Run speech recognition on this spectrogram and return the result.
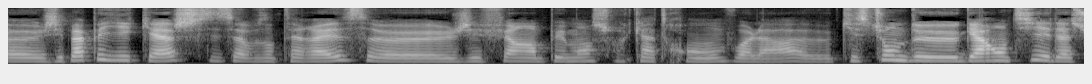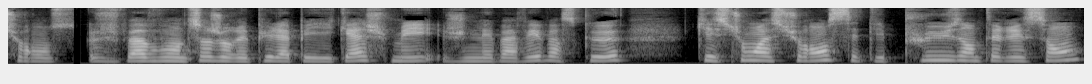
Euh, j'ai pas payé cash si ça vous intéresse. Euh, j'ai fait un paiement sur 4 ans, voilà. Euh, question de garantie et d'assurance. Je vais pas vous mentir, j'aurais pu la payer cash, mais je ne l'ai pas fait parce que question assurance, c'était plus intéressant.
